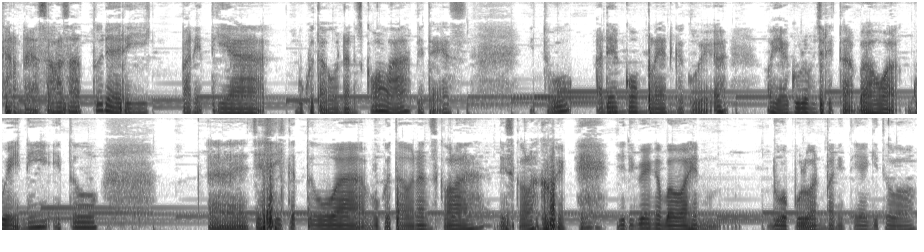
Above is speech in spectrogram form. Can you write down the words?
Karena salah satu dari panitia buku tahunan sekolah BTS itu ada yang komplain ke gue eh oh ya gue belum cerita bahwa gue ini itu uh, jadi ketua buku tahunan sekolah di sekolah gue. Jadi gue ngebawahin 20-an panitia gitu loh.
